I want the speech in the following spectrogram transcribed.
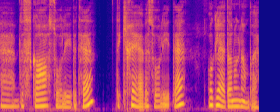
eh, Det skal så lite til. Det krever så lite å glede noen andre.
